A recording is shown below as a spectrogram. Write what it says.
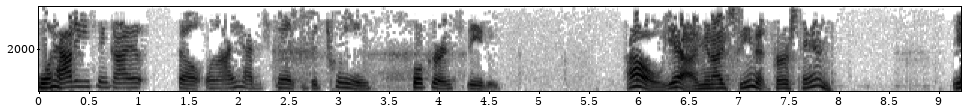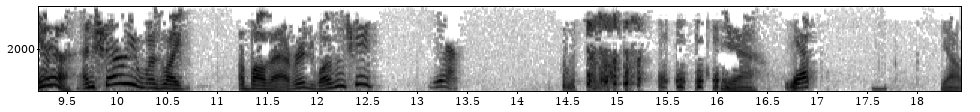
Well, how do you think I felt when I had to stand between Booker and Stevie? Oh yeah, I mean I've seen it firsthand. Yeah, and Sherri was like above average, wasn't she? Yeah. Yeah, Yep. yeah.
